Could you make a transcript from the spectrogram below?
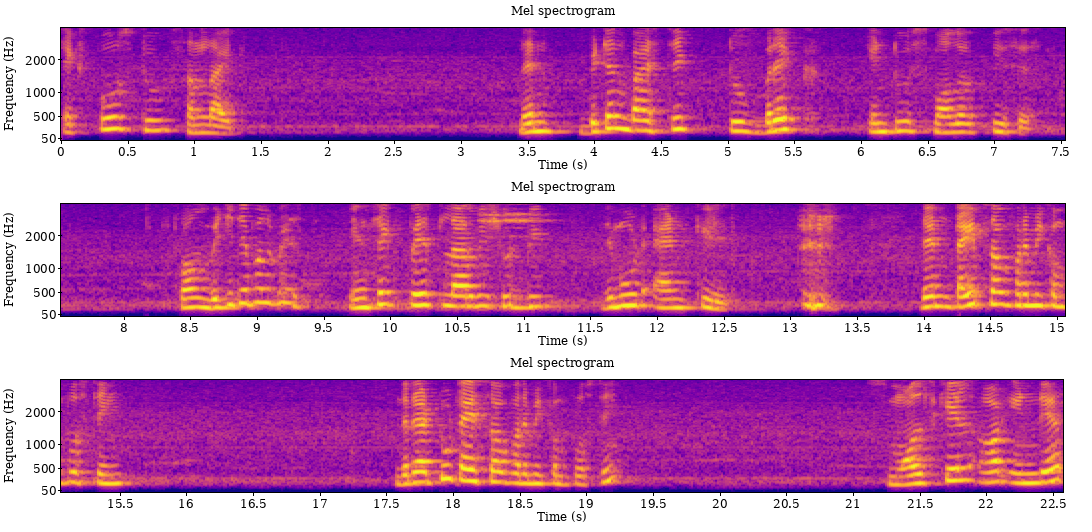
exposed to sunlight. Then bitten by stick to break into smaller pieces. From vegetable waste, insect pest larvae should be removed and killed. then types of vermicomposting. There are two types of vermicomposting. Small scale or indoor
